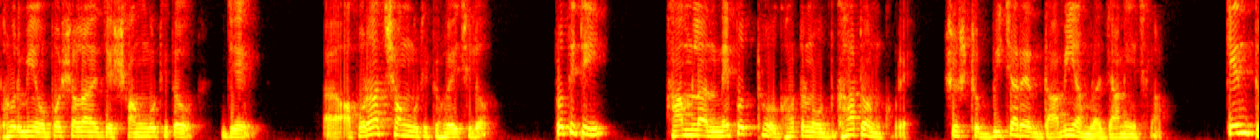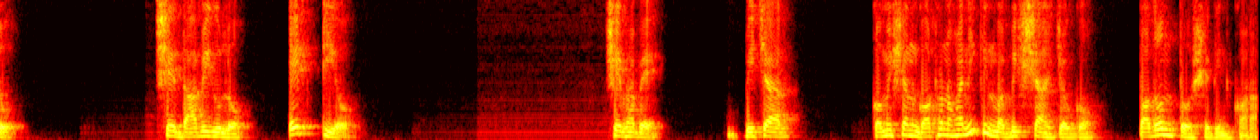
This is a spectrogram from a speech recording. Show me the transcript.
ধর্মীয় উপসলনের যে সংগঠিত, যে অপরাধ সংগঠিত হয়েছিল, প্রতিটি হামলার নেপথ্য ঘটনা উদ্ঘাটন করে সুষ্ঠু বিচারের দাবি আমরা জানিয়েছিলাম। কিন্তু সে দাবিগুলো একটিও সেভাবে বিচার কমিশন গঠন হয়নি কিংবা বিশ্বাসযোগ্য তদন্ত সেদিন করা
